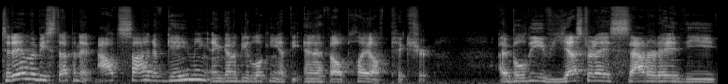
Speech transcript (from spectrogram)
Today I'm going to be stepping it outside of gaming and going to be looking at the NFL playoff picture. I believe yesterday, Saturday, the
